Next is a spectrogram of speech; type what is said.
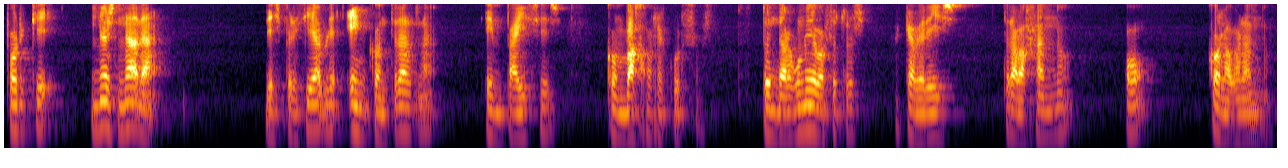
porque no es nada despreciable encontrarla en países con bajos recursos, donde alguno de vosotros acabaréis trabajando o colaborando.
